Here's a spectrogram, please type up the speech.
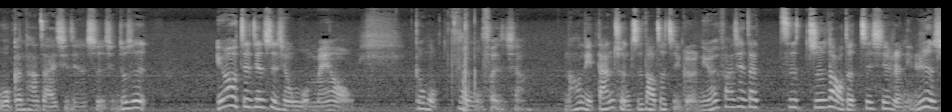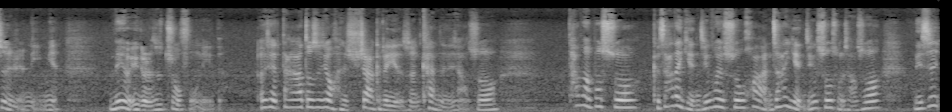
我跟他在一起这件事情，就是因为这件事情我没有跟我父母分享，然后你单纯知道这几个人，你会发现在知知道的这些人，你认识的人里面，没有一个人是祝福你的。而且大家都是用很 shock 的眼神看着你，想说他们不说，可是他的眼睛会说话。你知道他眼睛说什么？想说你是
